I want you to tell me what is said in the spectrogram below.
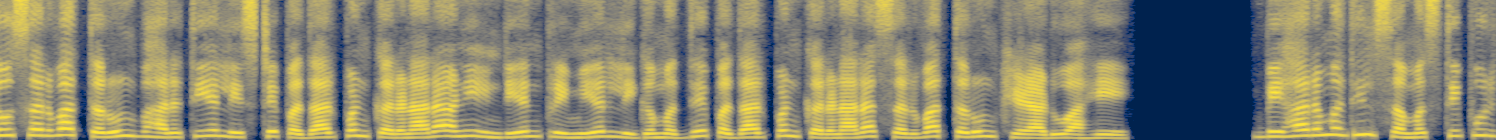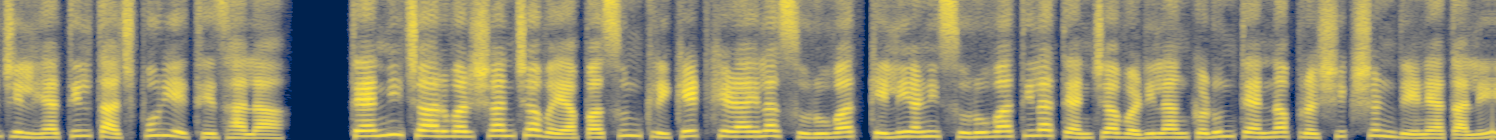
तो सर्वात तरुण भारतीय लिस्टे पदार्पण करणारा आणि इंडियन प्रीमियर लीगमध्ये पदार्पण करणारा सर्वात तरुण खेळाडू आहे. बिहारमधील समस्तीपूर जिल्ह्यातील ताजपूर येथे झाला. त्यांनी चार वर्षांच्या वयापासून क्रिकेट खेळायला सुरुवात केली आणि सुरुवातीला त्यांच्या वडिलांकडून त्यांना प्रशिक्षण देण्यात आले.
